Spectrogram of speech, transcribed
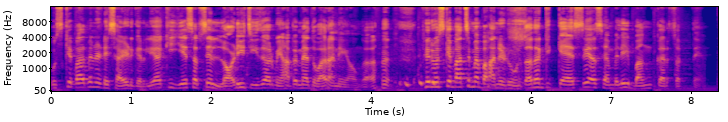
उसके बाद मैंने डिसाइड कर लिया कि ये सबसे लॉडी चीज़ है और यहाँ पे मैं दोबारा नहीं आऊँगा। फिर उसके बाद से मैं बहाने ढूंढता था कि कैसे असेंबली बंक कर सकते हैं।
